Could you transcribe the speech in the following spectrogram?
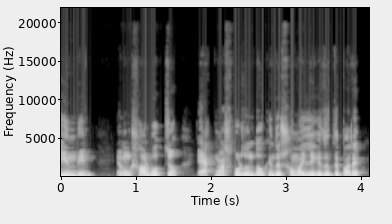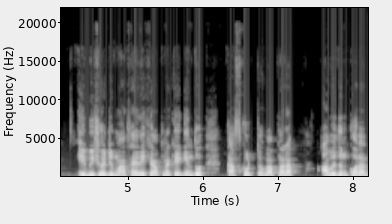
তিন দিন এবং সর্বোচ্চ এক মাস পর্যন্তও কিন্তু সময় লেগে যেতে পারে। এই বিষয়টি মাথায় রেখে আপনাকে কিন্তু কাজ করতে হবে। আপনারা আবেদন করার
